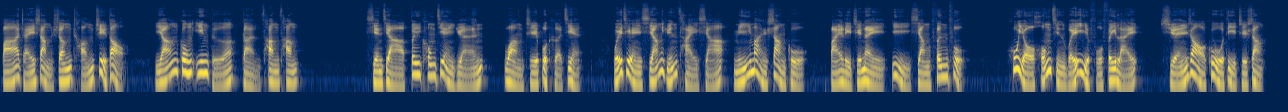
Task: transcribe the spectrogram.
拔宅上升成至道，阳公阴德感苍苍。仙驾飞空见远，望之不可见，唯见祥云彩霞弥漫上古，百里之内异香纷赴。忽有红锦为一幅飞来，旋绕故地之上。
